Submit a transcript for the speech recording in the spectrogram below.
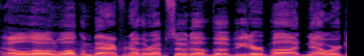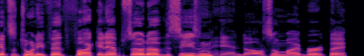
Hello and welcome back for another episode of the Peter Pod Network. It's the 25th fucking episode of the season and also my birthday.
